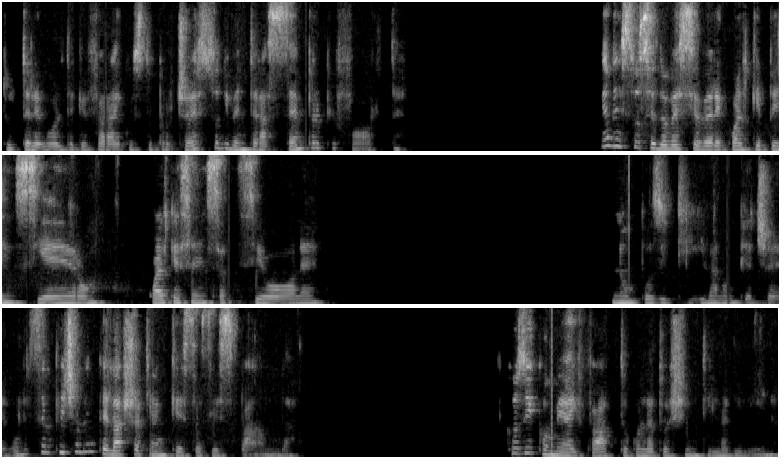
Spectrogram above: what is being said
Tutte le volte che farai questo processo diventerà sempre più forte. E adesso se dovessi avere qualche pensiero, qualche sensazione, non positiva, non piacevole, semplicemente lascia che anch'essa si espanda, così come hai fatto con la tua scintilla divina.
